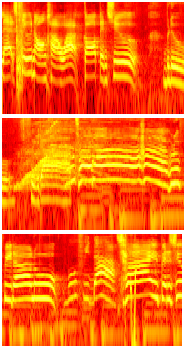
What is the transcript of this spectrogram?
และชื่อน้องเขาอะก็เป็นชื่อ Blue Frida ทาดา Blue Frida ลูก ฟิดาใช่ เป็นชื่อ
